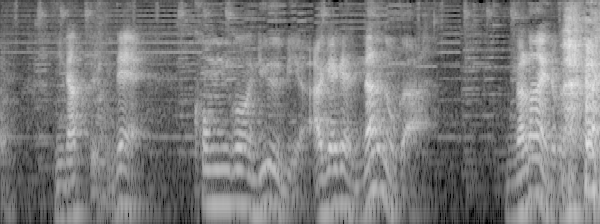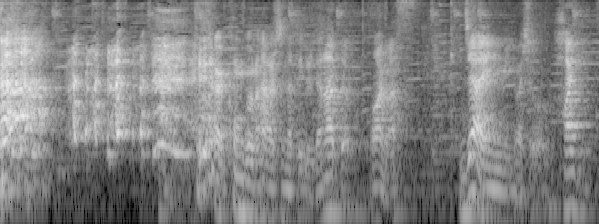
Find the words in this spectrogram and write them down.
況になってるんで、今後劉備は上げ上げになるのか、ならないのか っていうのが今後の話になってくるかなと思います。じゃあエンディングいきましょう。はい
